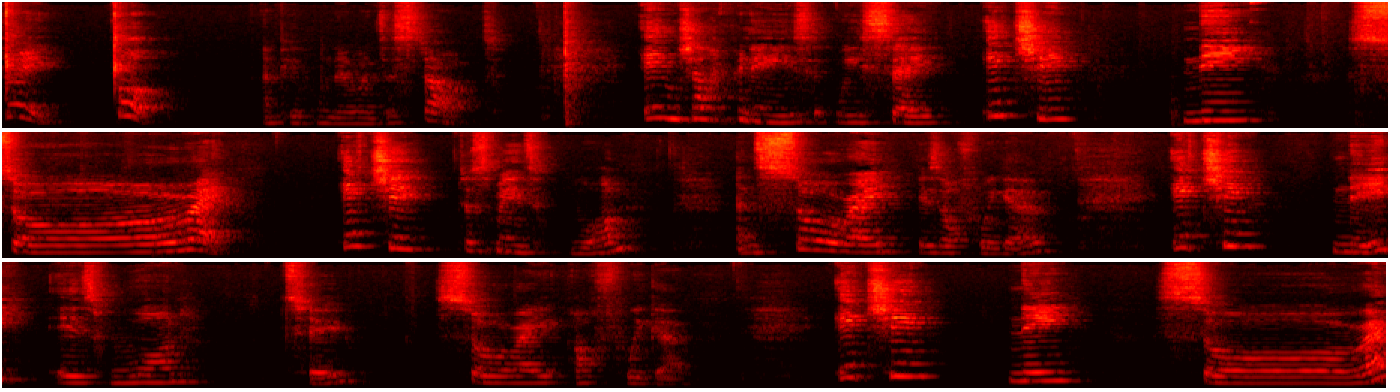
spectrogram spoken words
three, four, and people know when to start. In Japanese we say ichi, ni, sore. Ichi just means one, and sore is off we go. Ichi, ni is one, two, sore, off we go. Ichi, ni, sore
